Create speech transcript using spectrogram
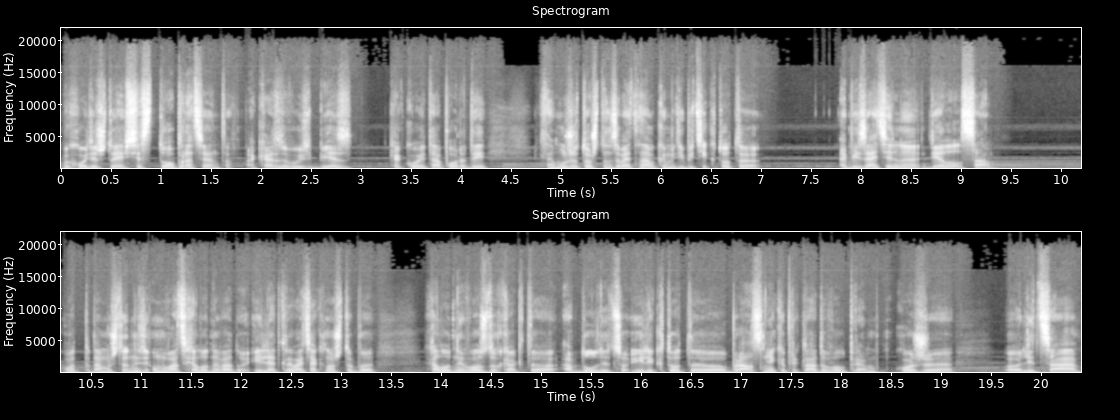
выходит, что я все сто процентов оказываюсь без какой-то опоры. Да и к тому же, то, что называется навыками DBT, кто-то обязательно делал сам. Вот потому что умываться холодной водой. Или открывать окно, чтобы холодный воздух как-то обдул лицо. Или кто-то брал снег и прикладывал прям коже э, лица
